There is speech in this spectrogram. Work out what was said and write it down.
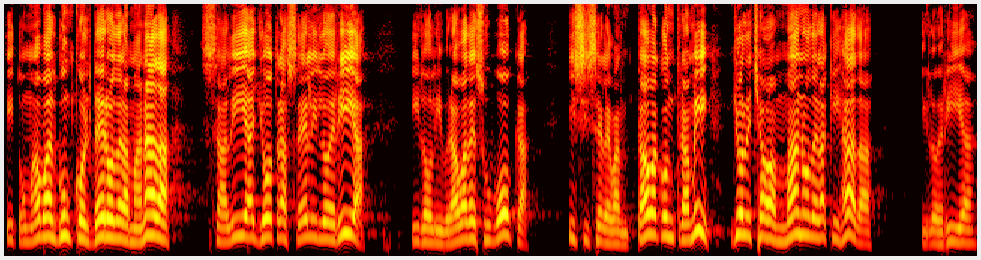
y tomaba algún cordero de la manada, salía yo tras él y lo hería y lo libraba de su boca. Y si se levantaba contra mí, yo le echaba mano de la quijada y lo hería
